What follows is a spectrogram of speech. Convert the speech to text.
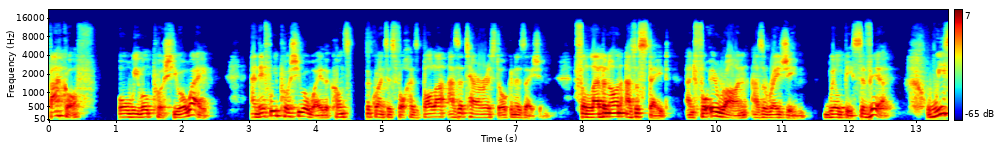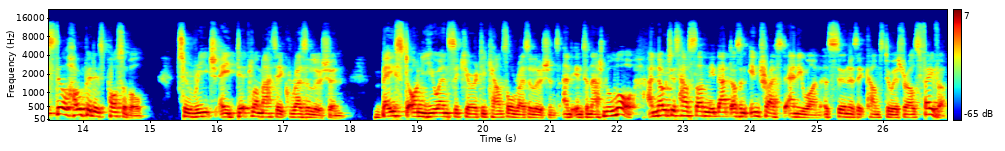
back off, or we will push you away. And if we push you away, the consequences for Hezbollah as a terrorist organization for Lebanon as a state and for Iran as a regime will be severe. We still hope it is possible to reach a diplomatic resolution based on UN Security Council resolutions and international law. And notice how suddenly that doesn't interest anyone as soon as it comes to Israel's favor.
